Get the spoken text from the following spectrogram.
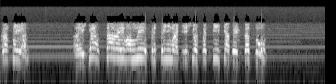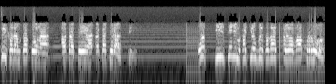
Краснояр. Э, я старой волны предприниматель еще с 80-х годов. С выходом закона о, коопера... о кооперации. Вот в связи с этим хотел бы задать э, вопрос.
